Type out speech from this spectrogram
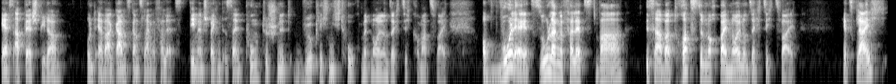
Er ist Abwehrspieler und er war ganz, ganz lange verletzt. Dementsprechend ist sein Punkteschnitt wirklich nicht hoch mit 69,2. Obwohl er jetzt so lange verletzt war, ist er aber trotzdem noch bei 69,2. Jetzt gleich,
